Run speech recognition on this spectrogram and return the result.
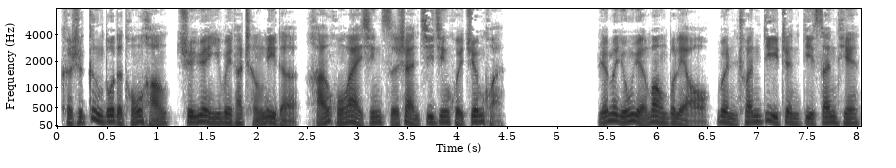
可是更多的同行却愿意为他成立的韩红爱心慈善基金会捐款。人们永远忘不了汶川地震第三天，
